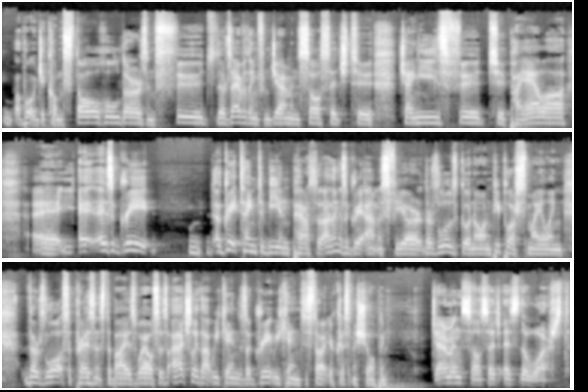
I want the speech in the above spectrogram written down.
what would you call them? Stall holders and food. There's everything from German sausage to Chinese food to paella. Uh, it- it's a great a great time to be in Perth. I think it's a great atmosphere. There's loads going on. People are smiling. There's lots of presents to buy as well. So it's actually that weekend is a great weekend to start your Christmas shopping. German sausage is the worst.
